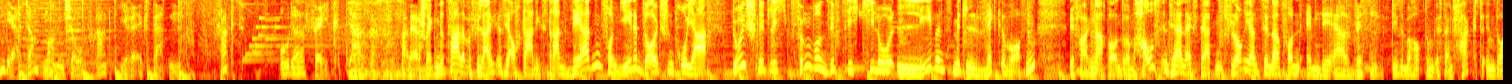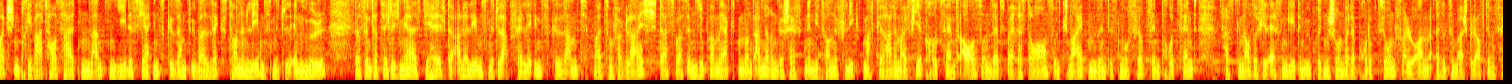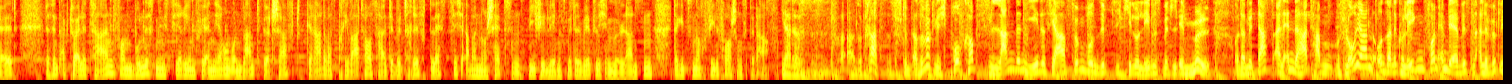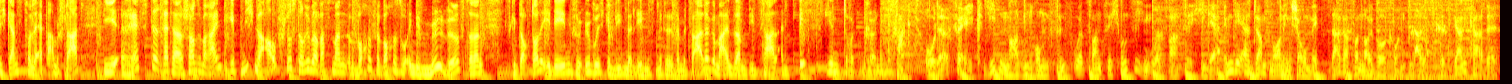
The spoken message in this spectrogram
MDR Jump Morning Show fragt ihre Experten. Fakt oder Fake? Ja, das ist eine erschreckende Zahl, aber vielleicht ist ja auch gar nichts dran. Werden von jedem Deutschen pro Jahr durchschnittlich 75 Kilo Lebensmittel weggeworfen? Wir fragen nach bei unserem hausinternen Experten Florian Zinner von MDR Wissen. Diese Behauptung ist ein Fakt. In deutschen Privathaushalten landen jedes Jahr insgesamt über sechs Tonnen Lebensmittel im Müll. Das sind tatsächlich mehr als die Hälfte aller Lebensmittelabfälle insgesamt. Mal zum Vergleich, das, was in Supermärkten und anderen Geschäften in die Tonne fliegt, macht gerade mal 4% aus und selbst bei Restaurants und Kneipen sind es nur 14%. Fast genauso viel Essen geht im Übrigen schon bei der Produktion verloren, also zum Beispiel auf dem Feld. Das sind aktuelle Zahlen vom Bundesministerium für Ernährung und Landwirtschaft. Gerade was Privathaushalte betrifft, lässt sich aber nur schätzen, wie viel Lebensmittel wirklich im Müll landen. Da gibt es noch viel Forschungsbedarf. Ja, das ist also krass. Das stimmt also wirklich. Pro Kopf landen jedes Jahr 75 Kilo Lebensmittel im Müll. Und damit das ein Ende hat, haben Florian und seine Kollegen von MDR Wissen eine wirklich ganz tolle App am Start. Die Reste-Retter. Schauen Sie mal rein. Die gibt nicht nur Aufschluss darüber, was man Woche für Woche so in den Müll wirft, sondern es gibt auch tolle Ideen für übrig gebliebene Lebensmittel, damit wir alle gemeinsam die Zahl ein bisschen drücken können. Fakt oder Fake? Jeden Morgen um 5.20 Uhr und 7.20 Uhr in der MDR Jump Morning Show mit Sarah von Neuburg und Lars Christian Kade.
